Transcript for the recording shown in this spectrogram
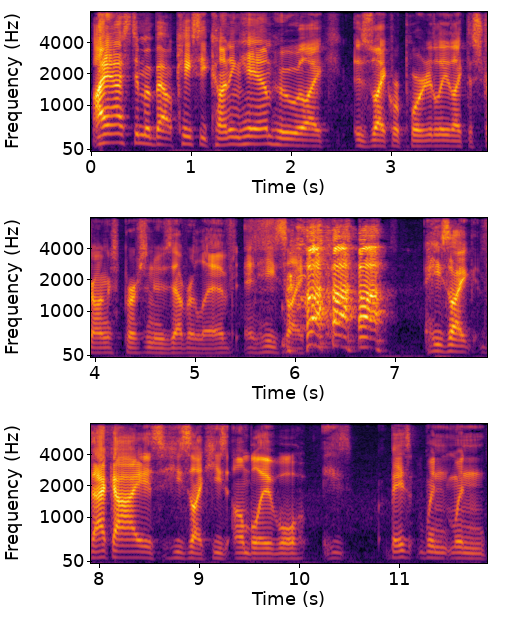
I asked him about Casey Cunningham, who like is like reportedly like the strongest person who's ever lived, and he's like he's like that guy is he's like he's unbelievable. He's bas- when when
